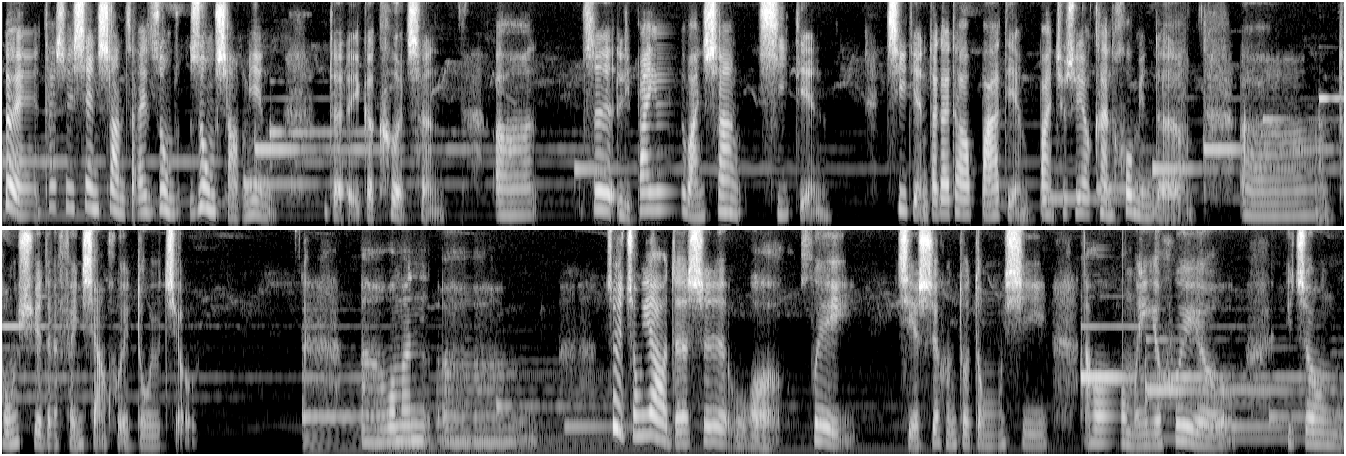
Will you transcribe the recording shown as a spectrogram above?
对，它是线上在 Zoom Zoom 上面的一个课程，呃，是礼拜一晚上七点，七点大概到八点半，就是要看后面的呃同学的分享会多久。呃，我们呃最重要的是我会解释很多东西，然后我们也会有一种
